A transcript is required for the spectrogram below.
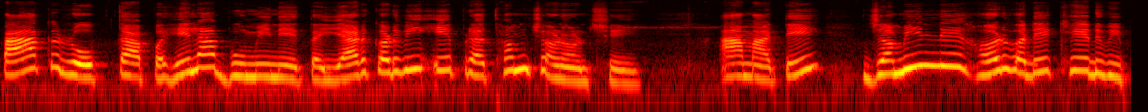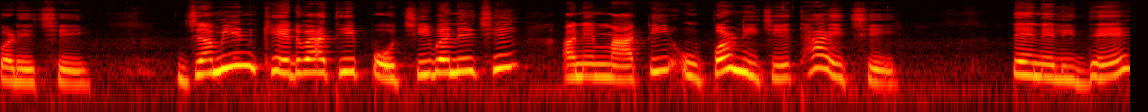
પાક રોપતા પહેલાં ભૂમિને તૈયાર કરવી એ પ્રથમ ચરણ છે. આ માટે જમીનને હળ વડે ખેડવી પડે છે. જમીન ખેડવાથી પોચી બને છે અને માટી ઉપર નીચે થાય છે. તેને લીધે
